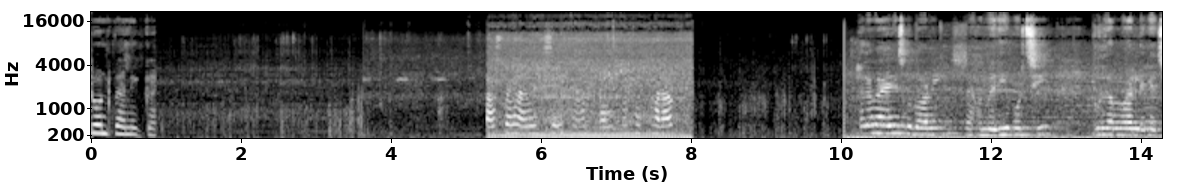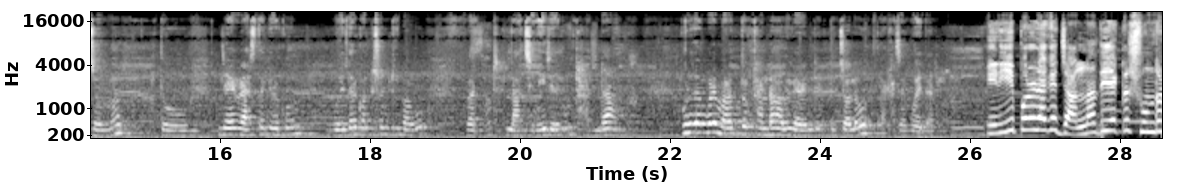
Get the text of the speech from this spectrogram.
ডোন্ট প্যানিক গাই রাস্তায় নামিয়েছে অবস্থা খুব খারাপ। হ্যালো গাইজ গুড মর্নিং এখন বেরিয়ে পড়ছি গুরুদামার লেকের জন্য। তো জানি রাস্তা কীরকম? ওয়েদার কন্ডিশন কী পাবো? বাট লাগছে নেই, যেরকম ঠান্ডা। গুরুদামগড়ে মারাত্মক ঠান্ডা হবে গ্যারেন্টি তো চলো, দেখা যাক ওয়েদার বেরিয়ে পড়ার আগে জানলা দিয়ে একটা সুন্দর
